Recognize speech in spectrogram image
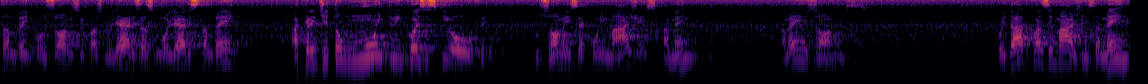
também com os homens e com as mulheres, as mulheres também acreditam muito em coisas que ouvem. Os homens é com imagens, amém? Amém, os homens? Cuidado com as imagens, amém?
